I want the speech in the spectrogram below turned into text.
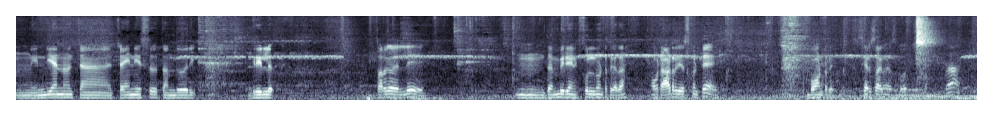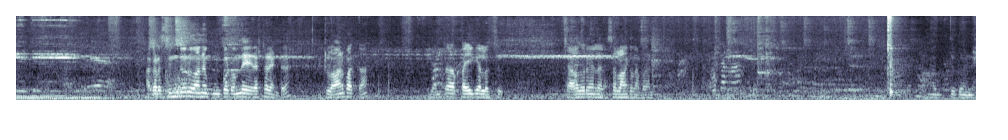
ఇండియన్ చ- చైనీస్ తందూరి గ్రిల్. త్వరగా వెళ్ళి దమ్ బిర్యానీ ఫుల్ ఉంటుంది కదా ఒకటి ఆర్డర్ చేసుకుంటే బాగుంటుంది. సిరసాగం వేసుకోవచ్చు. అక్కడ సింధూరు అని ఇంకోటి ఉంది రెస్టారెంట్. ఇట్లా లోన పక్క ఇదంతా పైకి వెళ్ళొచ్చు. చాలా దూరం వెళ్ళాలి. అసలు లోనకి వెళ్దాం పదండి. అద్దుకోండి.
